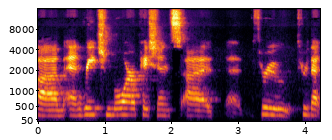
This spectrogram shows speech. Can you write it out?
um, and reach more patients uh, uh, through through that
